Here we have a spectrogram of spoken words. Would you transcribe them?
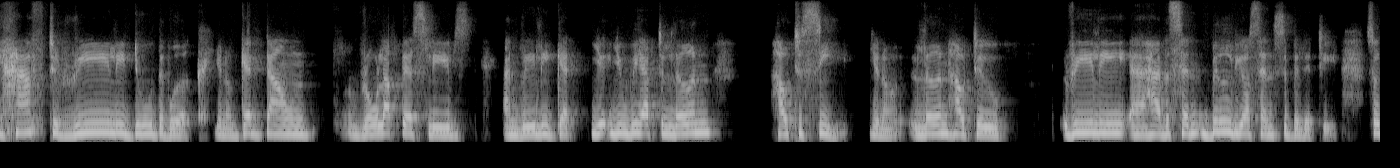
have to really do the work, you know, get down, roll up their sleeves, and really get you, you we have to learn how to see, you know, learn how to really uh, have a build your sensibility. So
